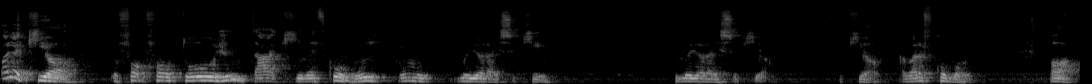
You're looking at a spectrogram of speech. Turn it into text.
olha aqui, ó. Faltou juntar aqui, né? Ficou ruim. Vamos melhorar isso aqui. Vou melhorar isso aqui, ó. Aqui, ó. Agora ficou bom. Ó,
